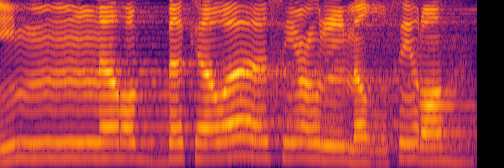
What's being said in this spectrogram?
إن ربك واسع المغفرة.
